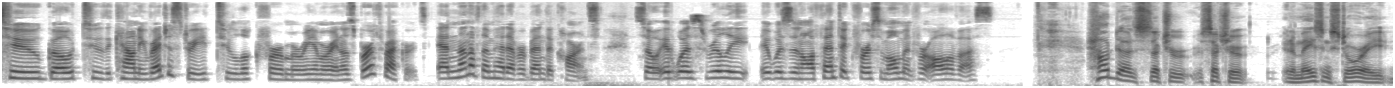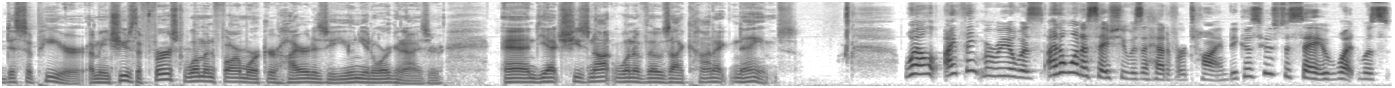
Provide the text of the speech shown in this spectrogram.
to go to the county registry to look for Maria Moreno's birth records, and none of them had ever been to Karnes. So it was really it was an authentic first moment for all of us. How does such a such a an amazing story disappear? I mean, she's the first woman farm worker hired as a union organizer, and yet she's not one of those iconic names. Well, I think Maria was, I don't want to say she was ahead of her time because who's to say what was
